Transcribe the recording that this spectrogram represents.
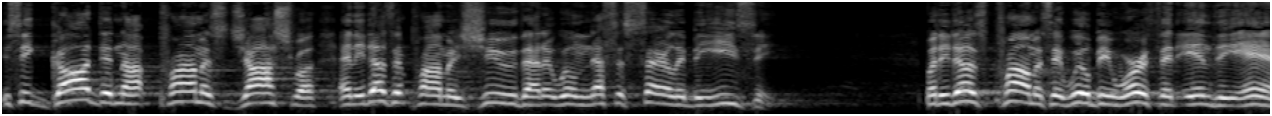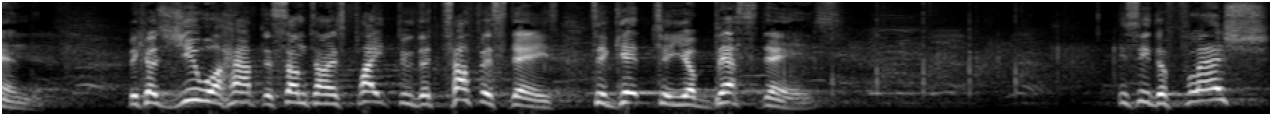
You see, God did not promise Joshua, and He doesn't promise you that it will necessarily be easy. But He does promise it will be worth it in the end. Because you will have to sometimes fight through the toughest days to get to your best days. You see, the flesh,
